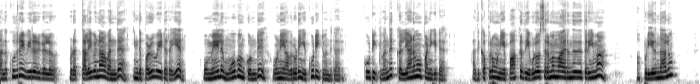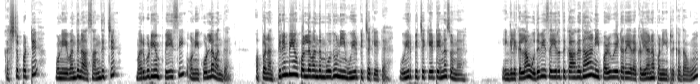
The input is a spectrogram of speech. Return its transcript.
அந்த குதிரை வீரர்களோட தலைவனாக வந்த இந்த பழுவேட்டரையர் உன் மேலே மோகம் கொண்டு உன்னை அவரோட இங்கே கூட்டிகிட்டு வந்துட்டார். கூட்டிகிட்டு வந்து கல்யாணமும் பண்ணிக்கிட்டார். அதுக்கப்புறம் உன்னைய பார்க்குறது எவ்வளோ சிரமமாக இருந்தது தெரியுமா? அப்படி இருந்தாலும் கஷ்டப்பட்டு உன்னைய வந்து நான் சந்திச்சு மறுபடியும் பேசி உன்னை கொல்ல வந்தேன் அப்போ நான் திரும்பியும் கொல்ல வந்தபோதும் நீ உயிர் பிச்சை கேட்ட. உயிர் பிச்சை கேட்டு என்ன சொன்ன? எங்களுக்கெல்லாம் உதவி செய்கிறதுக்காக தான் நீ பழுவேட்டரையரை கல்யாணம் பண்ணிக்கிட்டு இருக்கிறதாவும்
